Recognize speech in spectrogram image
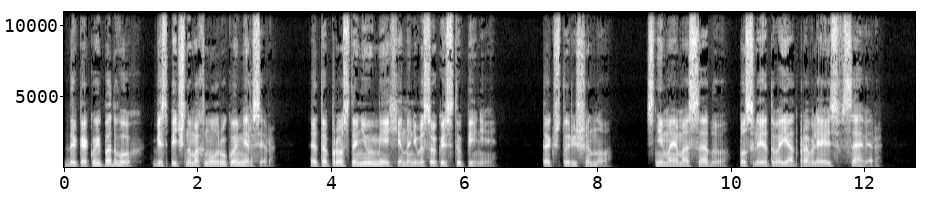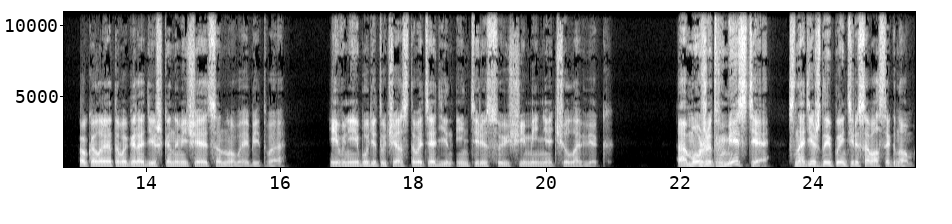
Да какой подвох? Беспечно махнул рукой Мерсер. Это просто неумехи на невысокой ступени. Так что решено. Снимаем осаду, после этого я отправляюсь в Савер. Около этого городишка намечается новая битва, и в ней будет участвовать один интересующий меня человек. «А может, вместе?» — с надеждой поинтересовался гном.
